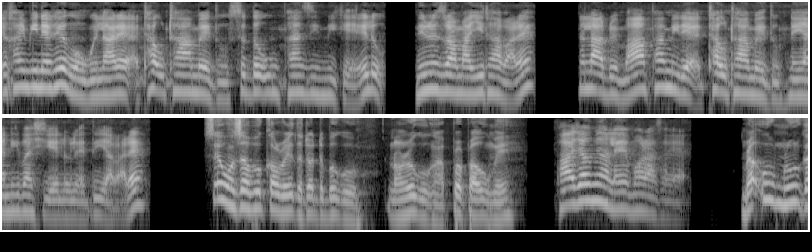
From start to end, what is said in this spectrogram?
ရခိုင်ပြည်နယ်ထဲကိုဝင်လာတဲ့အထောက်အထားမဲ့သူ73ဦးဖမ်းဆီးမိခဲ့တယ်လို့နေရင်စရာမှာရေးထားပါတယ်။ နှစ်လအတွင်းမှာဖမ်းမိတဲ့အထောက်အထားမဲ့သူ200နီးပါးရှိတယ်လို့လည်းသိရပါတယ်စေဝန်စားဖို့ကောက်ရဲတဲ့တပုတ်ကိုနော်ရိုကိုကပရပရဦးမေ။ဘာကြောင့်များလဲမောတာဆိုရဲ့မရဦးမူက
